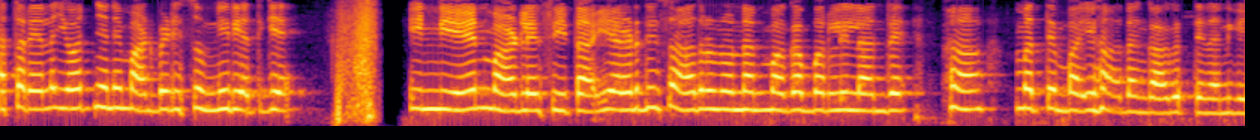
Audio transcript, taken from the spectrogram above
ಆ ಥರ ಎಲ್ಲ ಯೋಚನೆ ಮಾಡಬೇಡಿ ಸುಮ್ಮನಿರಿ ಅತ್ಗೆ ಇನ್ನೇನು ಮಾಡಲೆ ಸೀತಾ? ಎರಡು ದಿವಸ ಆದ್ರೂ ನನ್ನ ಮಗ ಬರಲಿಲ್ಲ ಅಂದ್ರೆ, ಹಾಂ, ಮತ್ತೆ ಭಯ ಆದಂಗ ಆಗುತ್ತೆ ನನಗೆ.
